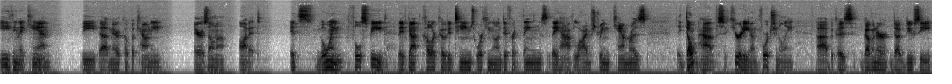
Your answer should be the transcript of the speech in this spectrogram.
anything they can the uh, Maricopa County, Arizona audit it's going full speed. They've got color coded teams working on different things. They have live stream cameras. They don't have security, unfortunately, uh, because Governor Doug Ducey,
